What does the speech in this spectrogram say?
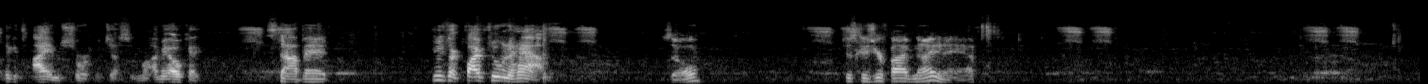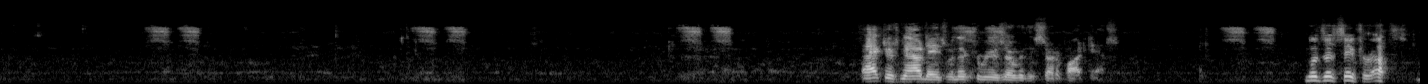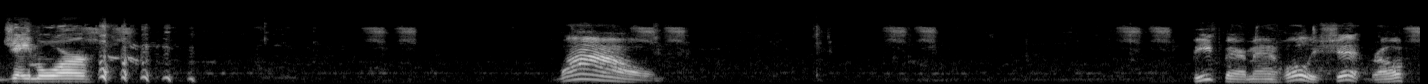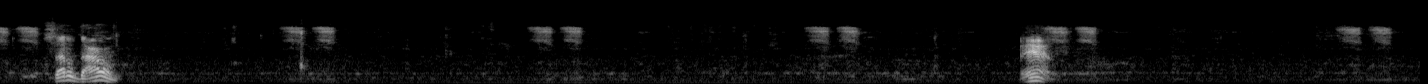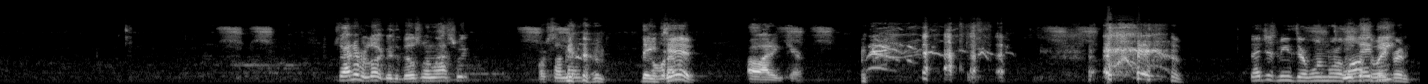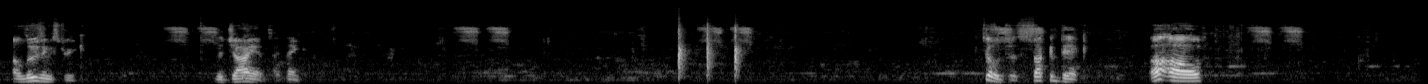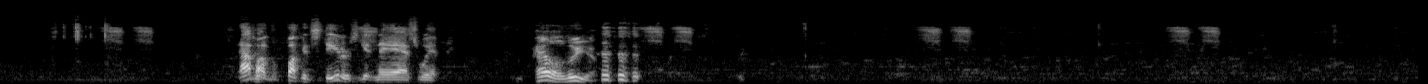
I think it's I am short with Justin. Long. I mean, okay. Stop it. He's like five two and a half. So, just because you're five nine and a half, Actors nowadays, when their career's over, they start a podcast. what does that say for us? Jay Mohr. Wow. Beef Bear, man. Holy shit, bro. Settle down. Man. So I never looked. Did the Bills win last week or Sunday? they Or did. oh, I didn't care. that just means they're one more Who'd loss away beat? from a losing streak. The Giants, I think. Still just suck a dick. Uh oh. How about the fucking Steelers getting their ass whipped? Hallelujah.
